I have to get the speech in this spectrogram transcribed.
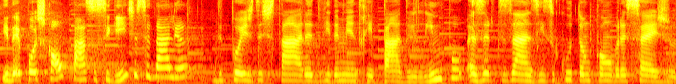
E depois, qual o passo seguinte, Cidália? Depois de estar devidamente ripado e limpo, as artesãs executam com o bracejo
